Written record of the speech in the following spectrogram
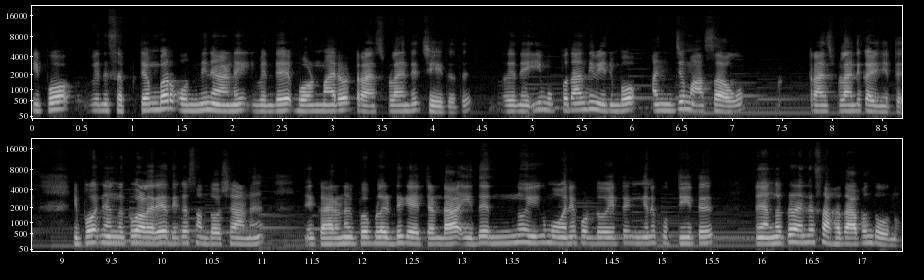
ഇപ്പോൾ ഇവന് സെപ്റ്റംബർ ഒന്നിനാണ് ഇവന്റെ ബോൺമാരോ ട്രാൻസ്പ്ലാന്റ് ചെയ്തത്. പിന്നെ ഈ മുപ്പതാം തീയതി വരുമ്പോൾ അഞ്ച് മാസമാവും ട്രാൻസ്പ്ലാന്റ് കഴിഞ്ഞിട്ട്. ഇപ്പോൾ ഞങ്ങൾക്ക് വളരെയധികം സന്തോഷമാണ് കാരണം ഇപ്പോൾ ബ്ലഡ് കയറ്റണ്ട ഇതെന്നും ഈ മോനെ കൊണ്ടുപോയിട്ട് ഇങ്ങനെ കുത്തിയിട്ട് ഞങ്ങൾക്ക് തന്നെ സഹതാപം തോന്നും.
